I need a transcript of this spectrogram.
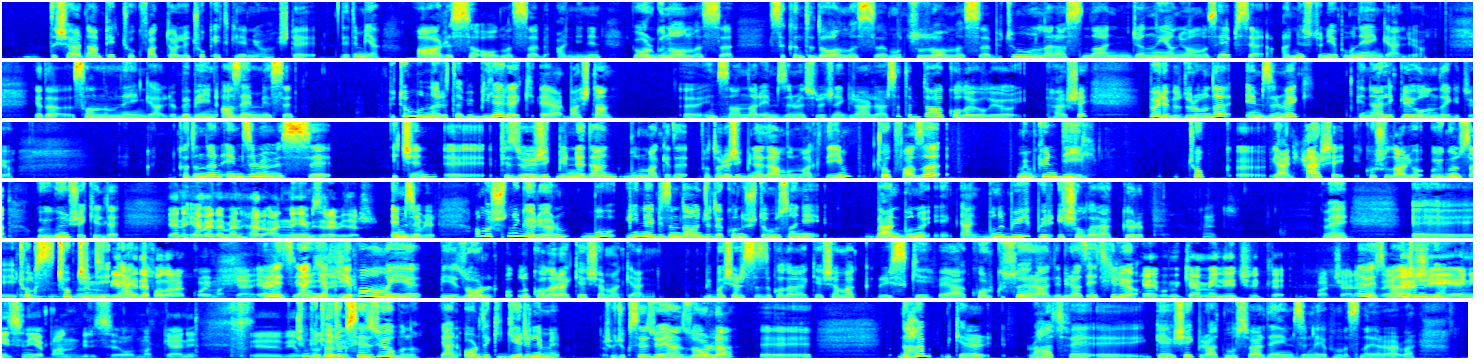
dışarıdan pek çok faktörle çok etkileniyor. İşte dedim ya ağrısı olması annenin, yorgun olması, sıkıntıda olması, mutsuz olması, bütün bunlar aslında canının yanıyor olması hepsi anne sütünün yapımını engelliyor. Ya da salınımını engelliyor. Bebeğin az emmesi. Bütün bunları tabii bilerek eğer baştan e, insanlar emzirme sürecine girerlerse tabii daha kolay oluyor her şey. Böyle bir durumda emzirmek genellikle yolunda gidiyor. Kadınların emzirmemesi için e, fizyolojik bir neden bulmak ya da patolojik bir neden bulmak diyeyim çok fazla mümkün değil. Çok e, yani her şey koşullar uygunsa uygun şekilde yani hemen hemen her anne emzirebilir. Emzirebilir. Ama şunu görüyorum. Bu yine bizim daha önce de konuştuğumuz hani ben bunu yani bunu büyük bir iş olarak görüp evet. ve e, çok bunun, çok ciddi bir yani, hedef olarak koymak yani. Evet, evet yani yap, yapamamayı bir zorluk olarak yaşamak yani bir başarısızlık olarak yaşamak riski veya korkusu herhalde biraz etkiliyor. Yani bu mükemmeliyetçilikle bir parça. Evet, yani her şeyi en iyisini yapan birisi olmak yani. E, Çünkü çocuk bir... seziyor bunu. Yani oradaki gerilimi Tabii. çocuk seziyor yani zorla e, daha bir kere rahat ve e, gevşek bir atmosferde emzirme yapılmasına yarar var.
